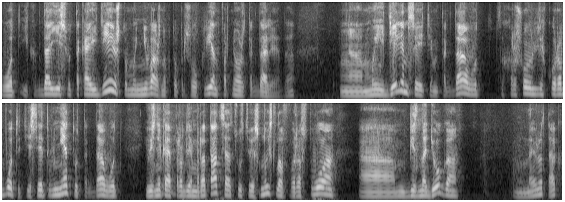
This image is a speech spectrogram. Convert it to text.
Вот, и когда есть вот такая идея, что мы, неважно, кто пришел, клиент, партнер и так далее, да, мы делимся этим, тогда вот хорошо и легко работать. Если этого нету, тогда вот и возникает проблема ротации, отсутствие смыслов, воровство, безнадега. Наверное, так.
